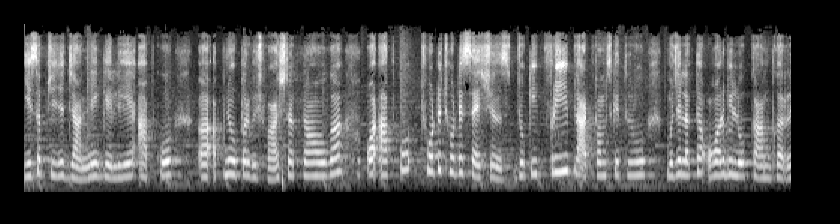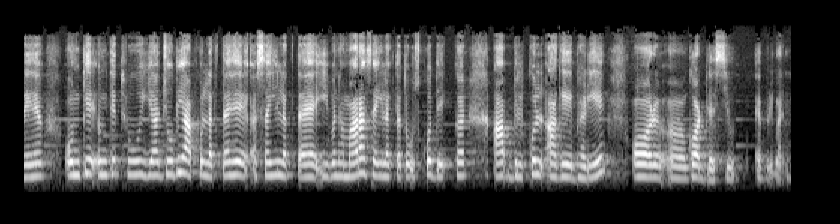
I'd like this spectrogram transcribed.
ये सब चीज़ें जानने के लिए आपको अपने ऊपर विश्वास रखना होगा और आपको छोटे छोटे सेशंस जो कि फ्री प्लेटफॉर्म प्लेटफॉर्म्स के थ्रू मुझे लगता है और भी लोग काम कर रहे हैं। उनके उनके थ्रू या जो भी आपको लगता है सही लगता है इवन हमारा सही लगता है तो उसको देखकर आप बिल्कुल आगे बढ़िए और गॉड ब्लेस यू एवरीवन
